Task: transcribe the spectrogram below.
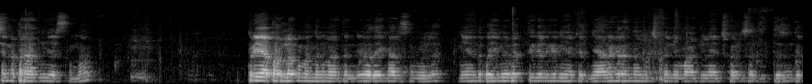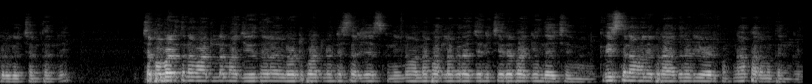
చిన్న ప్రార్థన చేసుకుందాం ప్రియా పరలోక మందుల మా తండ్రి ఉదయకాల సమయంలో నీ అంత భయమభక్తి కలిగి నీ యొక్క జ్ఞాన గ్రంథం నుంచి కొన్ని మాటలు నేర్చుకొని సదుద్దేశంతో ఇక్కడికి వచ్చాను తండ్రి. చెప్పబడుతున్న మాటలు మా జీవితంలో లోటుపాట్లు అంటే సరి చేసుకుని నువ్వు ఉన్న పరలోక రాజ్యాన్ని చేరే భాగ్యం దయచేయమని క్రీస్తునామని ప్రార్థన అడిగి వేడుకుంటున్నా. పరమ తండ్రి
